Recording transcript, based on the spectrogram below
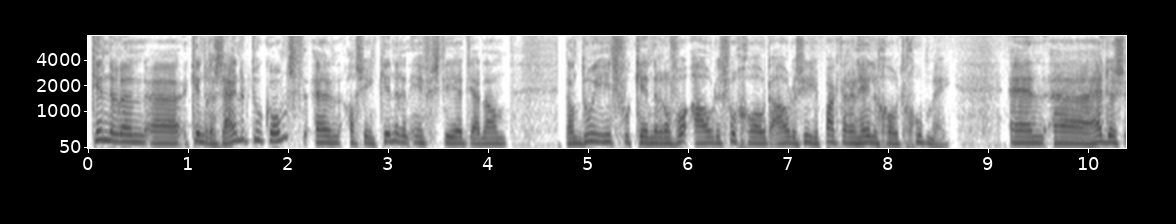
kinderen, kinderen zijn de toekomst. En als je in kinderen investeert, ja, dan, dan doe je iets voor kinderen, voor ouders, voor grootouders. Dus je pakt daar een hele grote groep mee. En eh, dus,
